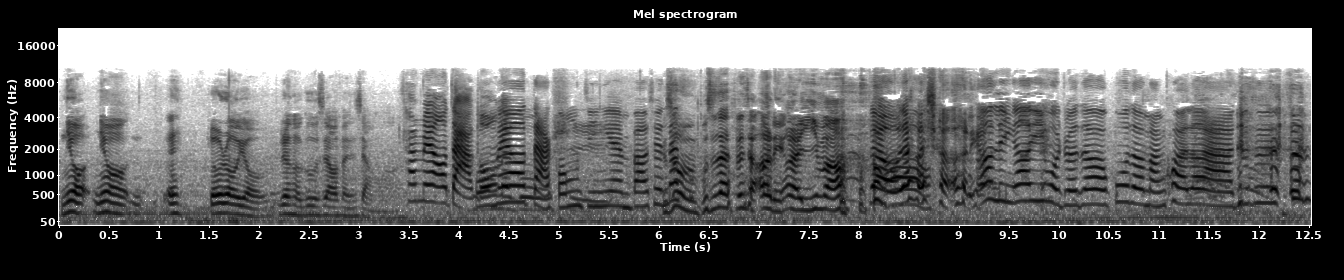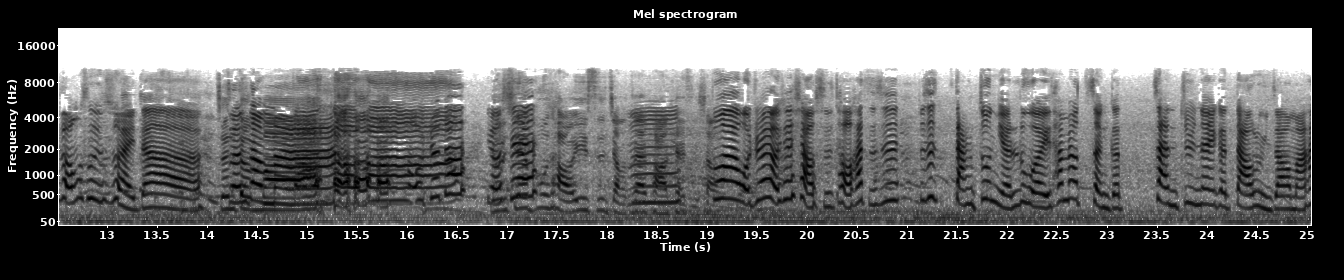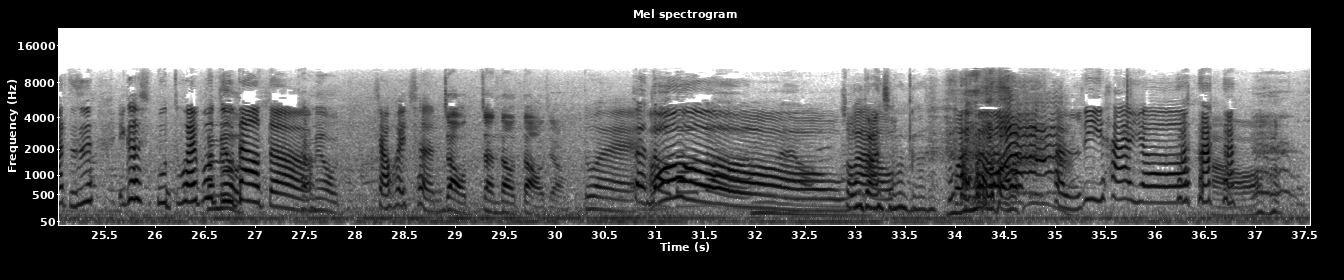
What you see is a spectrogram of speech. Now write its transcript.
你有你有哎，柔柔有任何故事要分享吗？他没有打工，我没有打工经。验，抱歉。但可是我们不是在分享二零二一吗？对，我们在分享二零二零二一，我觉得过得蛮快乐啊，就是顺风顺水的。真的吗我觉得有些。不好意思讲在 podcast 上。对，啊我觉得有些小石头，它只是就是挡住你的路而已，它没有整个占据那个道路，你知道吗？它只是一个不微不足道的它没有小灰尘。照占到道这样。对，占到道哦，很厉害哟！好，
